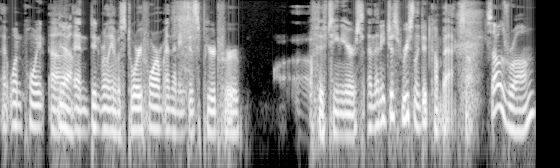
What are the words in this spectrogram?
at one point, uh, Yeah. and didn't really have a story for him, and then he disappeared for uh, 15 years, and then he just recently did come back. So So I was wrong.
